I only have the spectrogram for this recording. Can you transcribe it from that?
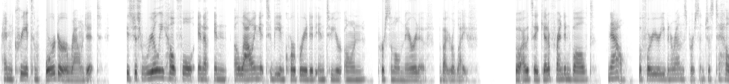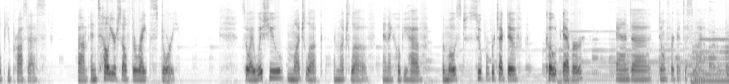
and create some order around it is just really helpful in a, in allowing it to be incorporated into your own personal narrative about your life. So I would say get a friend involved now before you're even around this person just to help you process um, and tell yourself the right story. So I wish you much luck and much love, and I hope you have the most super protective coat ever. And uh, don't forget to smile.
